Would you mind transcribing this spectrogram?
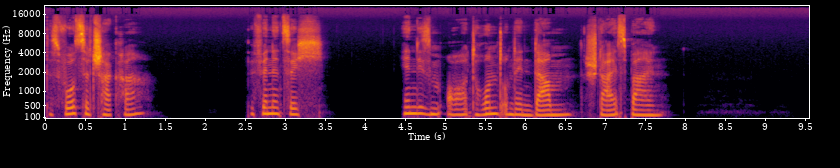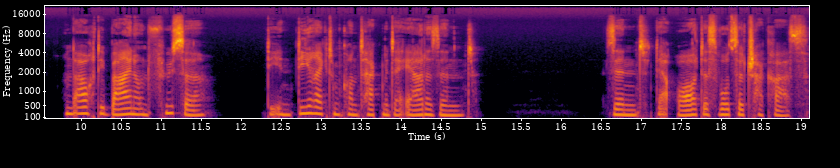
Das Wurzelchakra befindet sich in diesem Ort rund um den Damm, Steißbein und auch die Beine und Füße, die in direktem Kontakt mit der Erde sind, sind der Ort des Wurzelchakras.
